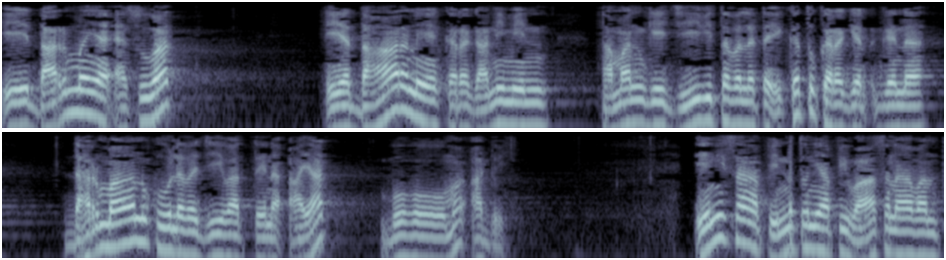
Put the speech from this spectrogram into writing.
ඒ ධර්මය ඇසුවත් එය ධාරණය කර ගනිමින් Tamanගේ ජීවිතවලට එකතු කරගෙන ධර්මානුකූලව ජීවත් වෙන අයත් බොහෝම අඩුයි. ඒ නිසා පින්නතුනි අපි වාසනාවන්ත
